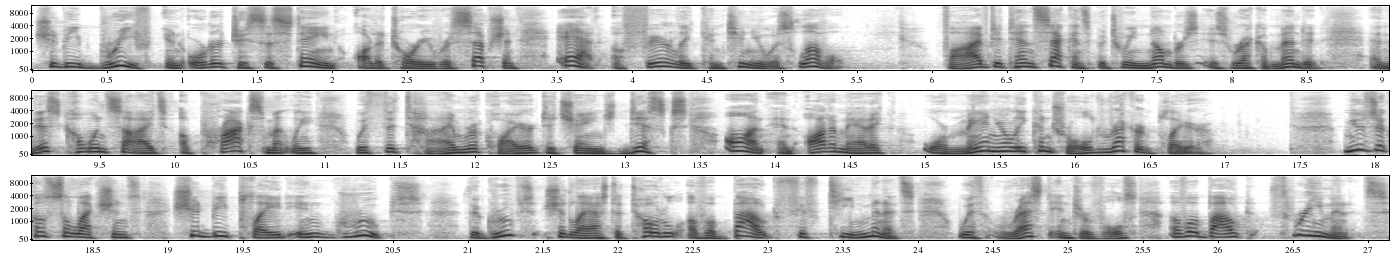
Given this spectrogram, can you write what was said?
should be brief in order to sustain auditory reception at a fairly continuous level. 5 to 10 seconds between numbers is recommended, and this coincides approximately with the time required to change discs on an automatic or manually controlled record player. Musical selections should be played in groups. The groups should last a total of about 15 minutes, with rest intervals of about 3 minutes.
